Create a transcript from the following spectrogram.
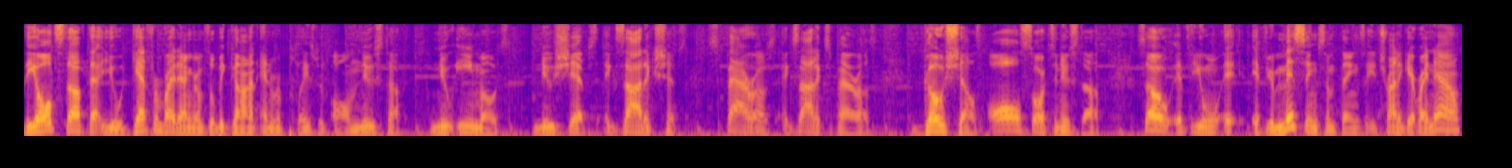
the old stuff that you would get from Bright Engrams will be gone and replaced with all new stuff. New emotes, new ships, exotic ships, sparrows, exotic sparrows, ghost shells, all sorts of new stuff. So if you if you're missing some things that you're trying to get right now,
